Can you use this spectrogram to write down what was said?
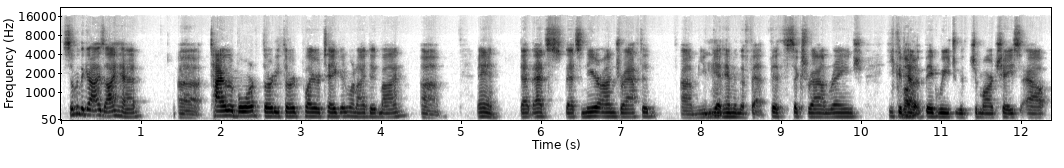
some of the guys I had uh, Tyler Boyd, 33rd player taken when I did mine. Um, man, that that's that's near undrafted. Um, you can mm-hmm. get him in the fifth, sixth round range. He could Love have it. a big week with Ja'Marr Chase out.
